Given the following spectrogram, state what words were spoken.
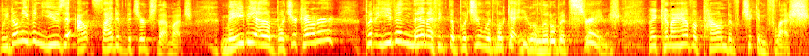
we don't even use it outside of the church that much. Maybe at a butcher counter, but even then, I think the butcher would look at you a little bit strange. Like, can I have a pound of chicken flesh?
